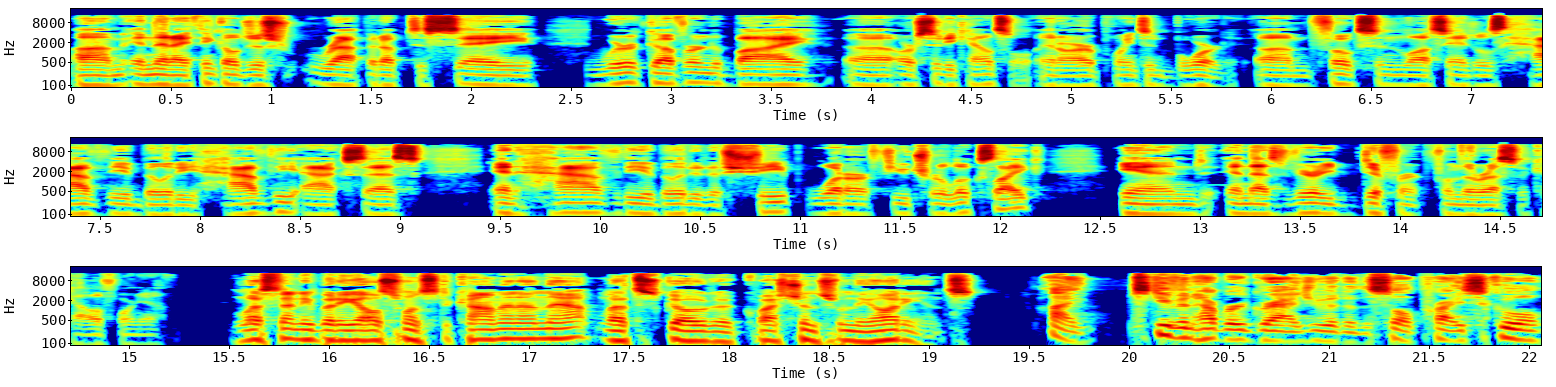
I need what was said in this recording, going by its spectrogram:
Um, and then I think I'll just wrap it up to say we're governed by uh, our city council and our appointed board. Um, folks in Los Angeles have the ability, have the access, and have the ability to shape what our future looks like. And, and that's very different from the rest of California. Unless anybody else wants to comment on that, let's go to questions from the audience. Hi, Stephen Hubbard, graduate of the Sol Price School.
